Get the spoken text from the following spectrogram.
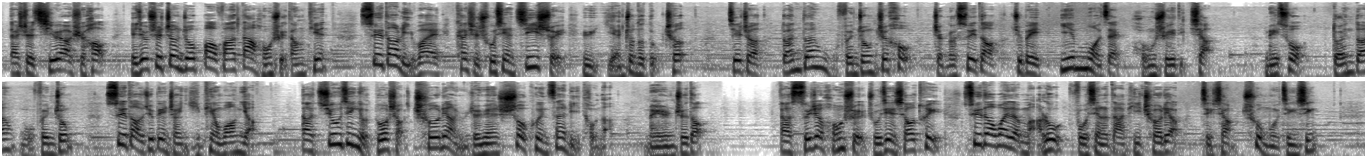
但是七月二十号，也就是郑州爆发大洪水当天，隧道里外开始出现积水与严重的堵车。接着短短五分钟之后，整个隧道就被淹没在洪水底下。没错，短短五分钟，隧道就变成一片汪洋。那究竟有多少车辆与人员受困在里头呢？没人知道。那随着洪水逐渐消退，隧道外的马路浮现了大批车辆，景象触目惊心。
